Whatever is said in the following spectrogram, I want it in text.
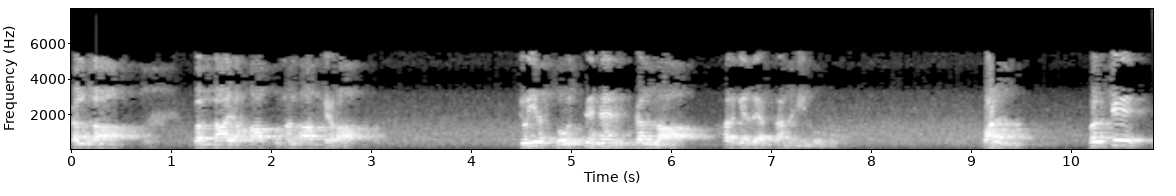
کلّا بلّہ یا جو یہ سوچتے ہیں کل ہرگز ایسا نہیں ہوگا۔ بل، بلکہ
